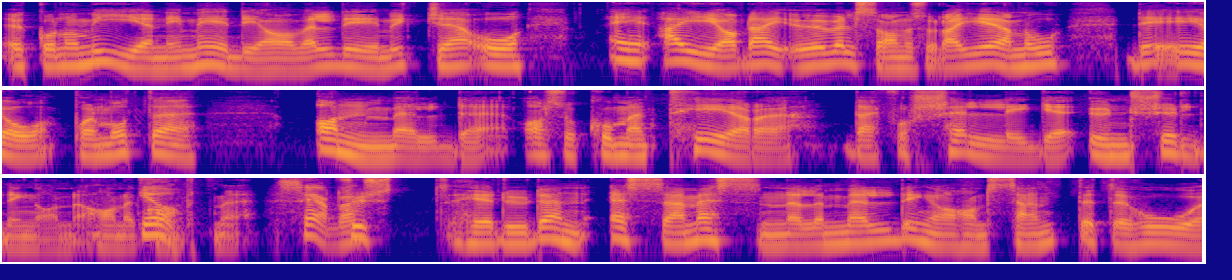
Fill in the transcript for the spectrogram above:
økonomien i media veldig mye, og en av de øvelsene som de gjør nå, det er å på en måte anmelde, altså kommentere de forskjellige unnskyldningene han har Ja, kommet med. ser det. Først har du den SMS-en eller meldinga han sendte til hun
